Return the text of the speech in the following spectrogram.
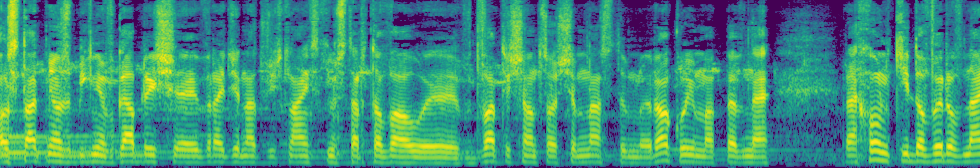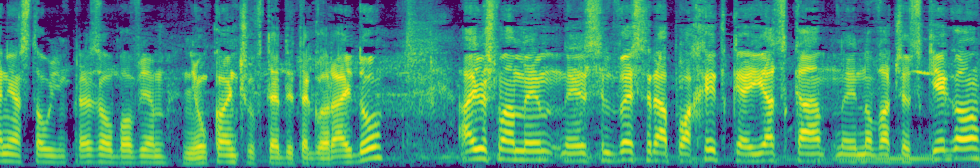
Ostatnio Zbigniew Gabryś y, w rajdzie nadwiślańskim startował y, w 2018 roku i ma pewne rachunki do wyrównania z tą imprezą, bowiem nie ukończył wtedy tego rajdu. A już mamy y, Sylwestra Płachytkę i Jacka Nowaczewskiego.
